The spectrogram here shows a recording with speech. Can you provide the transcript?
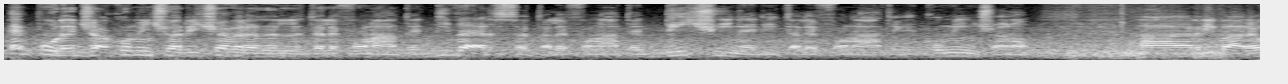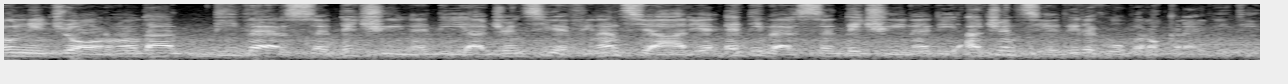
eppure già comincio a ricevere delle telefonate, diverse telefonate, decine di telefonate, che cominciano a arrivare ogni giorno da diverse decine di agenzie finanziarie e diverse decine di agenzie di recupero crediti.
